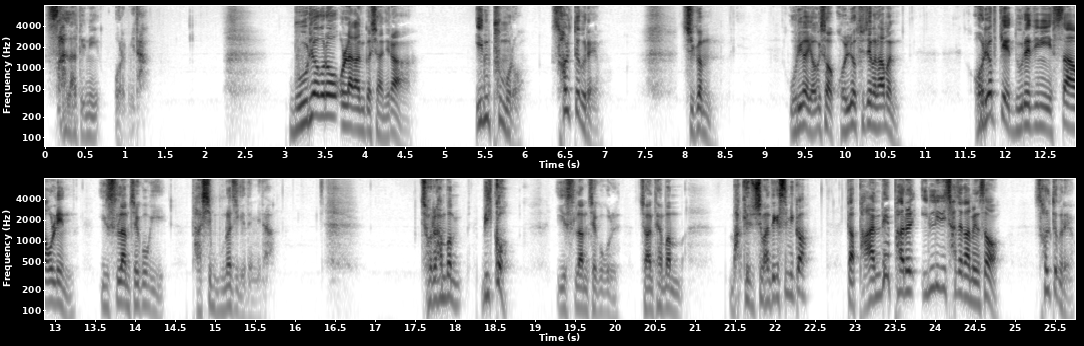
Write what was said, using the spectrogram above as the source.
살라딘이 오릅니다. 무력으로 올라간 것이 아니라 인품으로 설득을 해요. 지금 우리가 여기서 권력 투쟁을 하면 어렵게 누레딘이 쌓아 올린 이슬람 제국이 다시 무너지게 됩니다. 저를 한번 믿고 이슬람 제국을 저한테 한번 맡겨주시면 안 되겠습니까? 그러니까 반대파를 일일이 찾아가면서 설득을 해요.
